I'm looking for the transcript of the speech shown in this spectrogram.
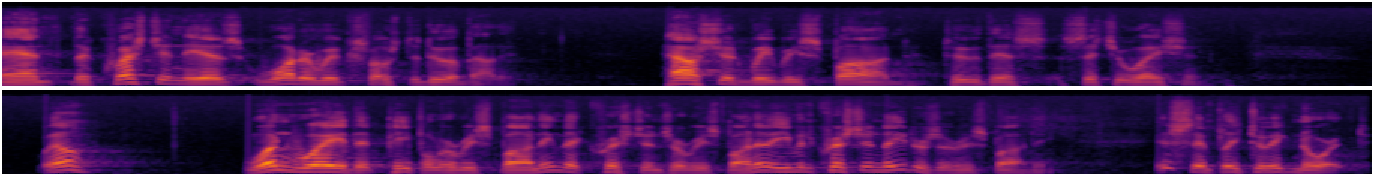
And the question is, what are we supposed to do about it? How should we respond to this situation? Well, one way that people are responding, that Christians are responding, even Christian leaders are responding, is simply to ignore it.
